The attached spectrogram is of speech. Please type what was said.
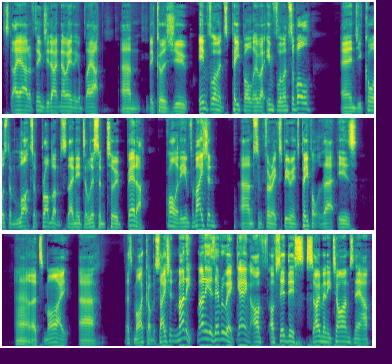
Stay out of things you don't know anything about um, because you influence people who are influenceable and you cause them lots of problems. They need to listen to better quality information, um, some very experienced people. That is, uh, that's my, uh, that's my conversation. Money, money is everywhere, gang. I've I've said this so many times now.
